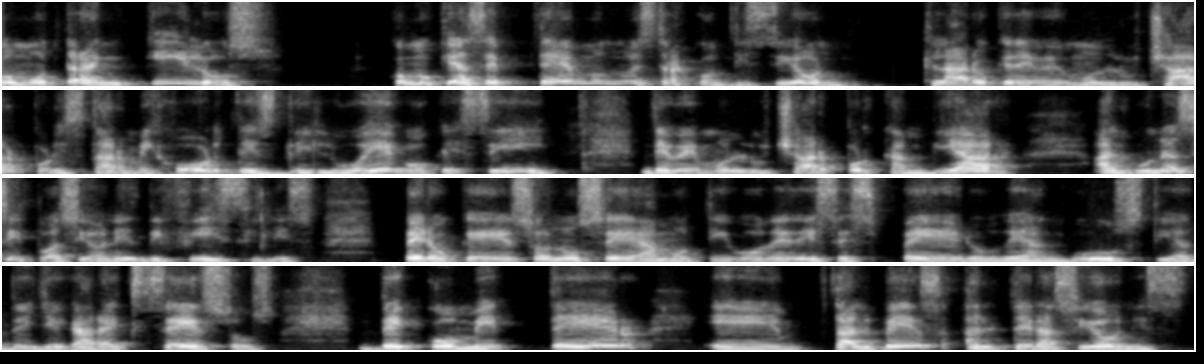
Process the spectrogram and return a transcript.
como tranquilos, como que aceptemos nuestra condición. Claro que debemos luchar por estar mejor, desde luego que sí. Debemos luchar por cambiar algunas situaciones difíciles, pero que eso no sea motivo de desespero, de angustia, de llegar a excesos, de cometer eh, tal vez alteraciones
